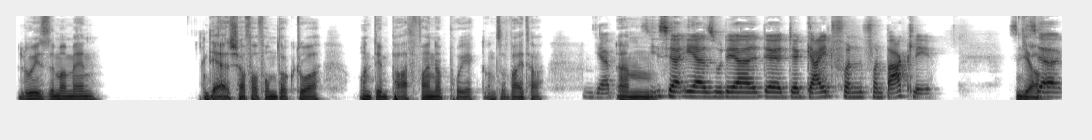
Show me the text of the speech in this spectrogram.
Louis Zimmerman, der Erschaffer vom Doktor und dem Pathfinder-Projekt und so weiter. Ja, ähm, sie ist ja eher so der, der, der Guide von, von Barclay. Sie ja. ist ja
